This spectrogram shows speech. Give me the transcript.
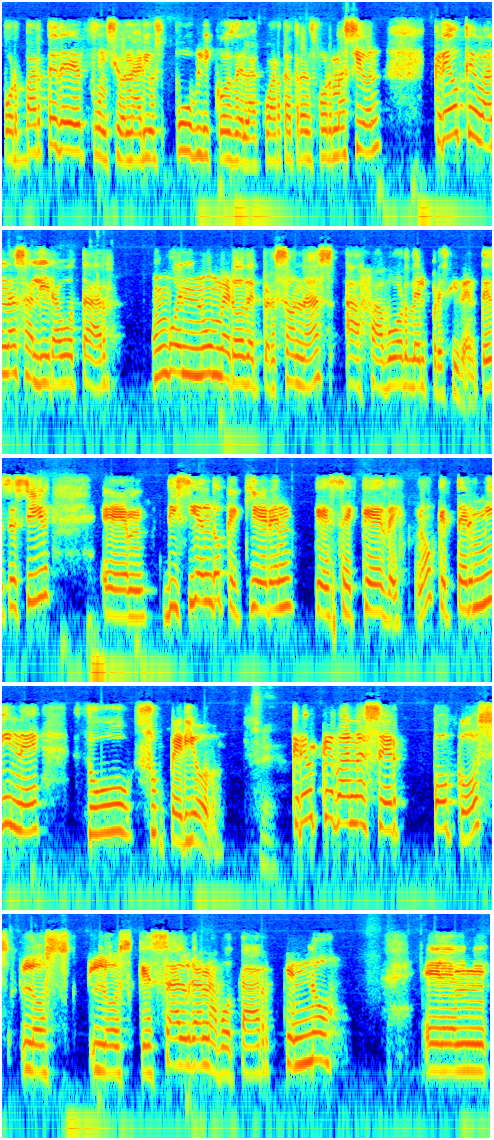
por parte de funcionarios públicos de la Cuarta Transformación, creo que van a salir a votar un buen número de personas a favor del presidente, es decir, em, diciendo que quieren que se quede, ¿no? Que termine su, su periodo. Creo que van a ser pocos los, los que salgan a votar que no. Em,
